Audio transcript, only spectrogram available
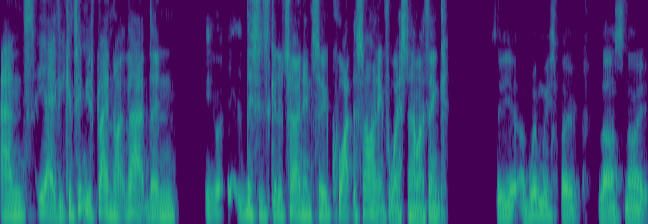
And yeah, if he continues playing like that, then this is going to turn into quite the signing for West Ham, I think. So yeah, when we spoke last night,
